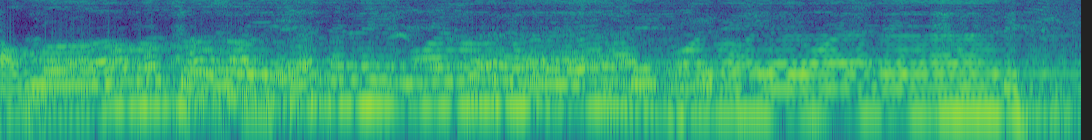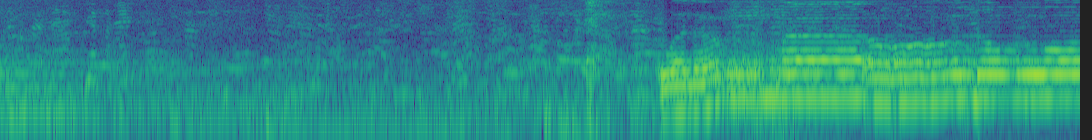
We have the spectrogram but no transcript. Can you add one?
اللهم صل وسلم وبارك وعلى ولما أراد الله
